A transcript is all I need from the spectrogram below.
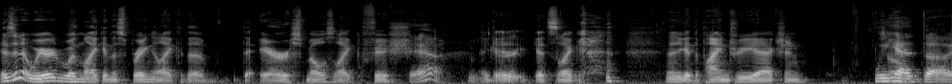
isn't it weird when like in the spring, like the the air smells like fish? Yeah. Like, it gets like, and then you get the pine tree action. We So- had uh,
